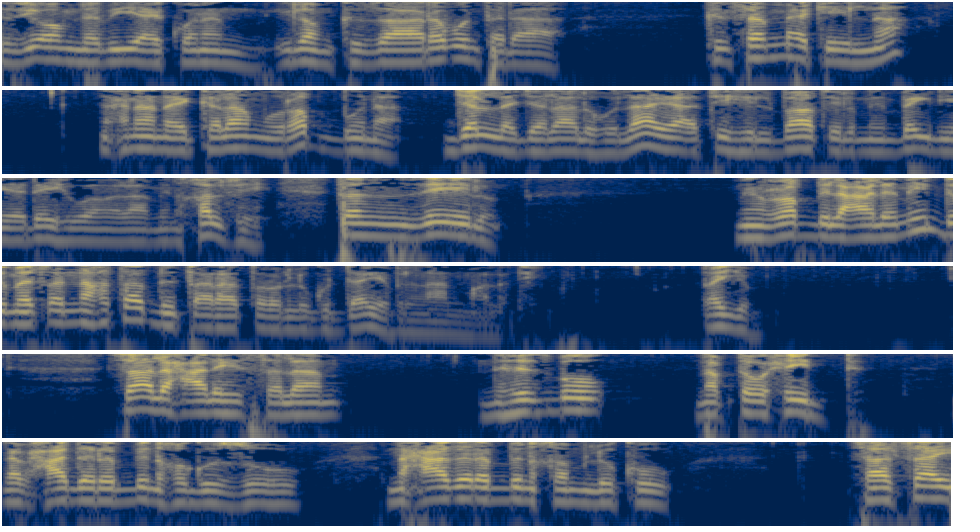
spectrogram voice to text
እዚኦም ነቢይ ኣይኮነን ኢሎም ክዘራረቡ እንተ ደኣ ክንሰምዕ ክኢልና ንሕና ናይ ከላሙ ረቡና ጀለ ጀላልሁ ላ የእቲህ ልባጢሉ ምን በይኒ የደይህ ወላ ምን ኸልፍህ ተንዚሉን ምን ረቢ ልዓለሚን ብመጸና ክታብ ንጠራጠረሉ ጉዳይ የብልናን ማለት እዩ ጠይብ ሳልሕ ዓለህ ሰላም ንህዝቡ ናብ ተውሒድ ናብ ሓደ ረቢ ንኽግዝኡ ንሓደ ረቢ ንኸምልኩ ሳልሳይ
